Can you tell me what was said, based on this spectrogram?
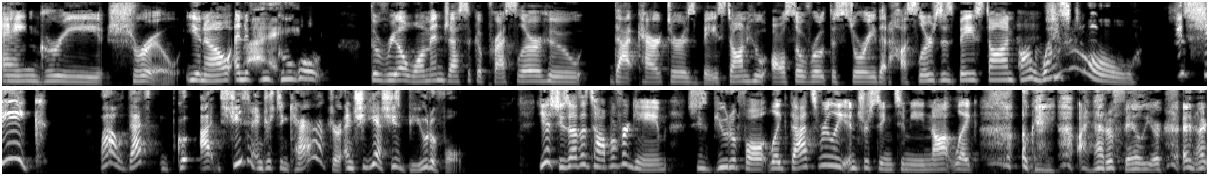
angry shrew, you know? And if you Google the real woman, Jessica Pressler, who that character is based on, who also wrote the story that Hustlers is based on. Oh, wow. She's, she's chic. Wow, that's good. I, she's an interesting character. And she, yeah, she's beautiful yeah, she's at the top of her game. She's beautiful. Like that's really interesting to me. Not like, okay, I had a failure and I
